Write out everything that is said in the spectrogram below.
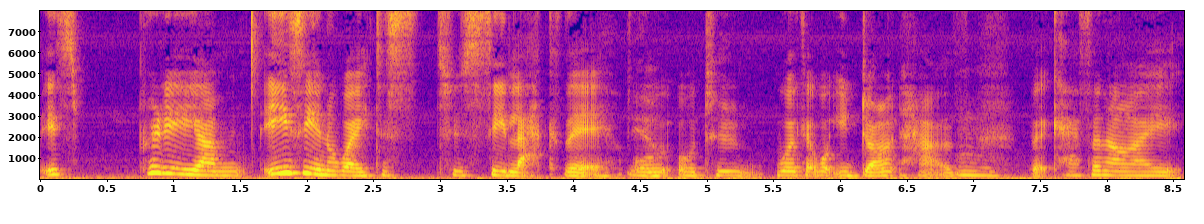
it's pretty um, easy in a way to s- to see lack there Yeah. or, or to work out what you don't have mm, but Kath and I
